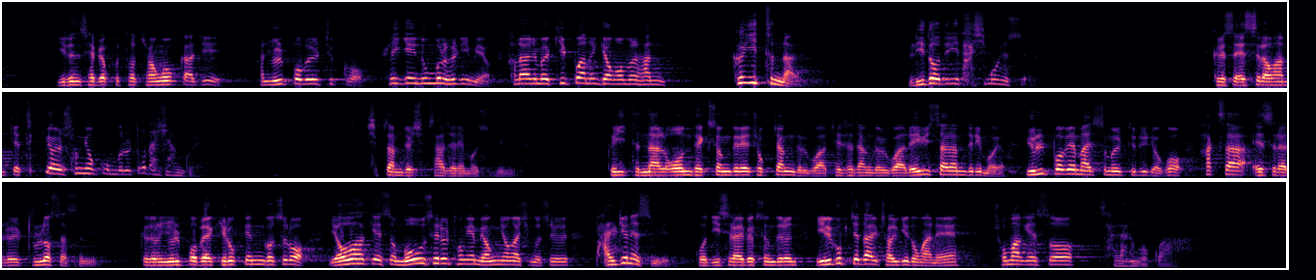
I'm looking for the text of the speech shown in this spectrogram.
이른 새벽부터 정오까지 한 율법을 듣고 회개의 눈물을 흘리며 하나님을 기뻐하는 경험을 한 그 이튿날 리더들이 다시 모였어요. 그래서 에스라와 함께 특별 성경 공부를 또다시 한 거예요. 13절, 14절의 모습입니다. 그 이튿날 온 백성들의 족장들과 제사장들과 레위 사람들이 모여 율법의 말씀을 들으려고 학사 에스라를 둘러쌌습니다. 그들은 율법에 기록된 것으로 여호와께서 모세를 통해 명령하신 것을 발견했습니다. 곧 이스라엘 백성들은 일곱째 달 절기 동안에 초막에서 살라는 것과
